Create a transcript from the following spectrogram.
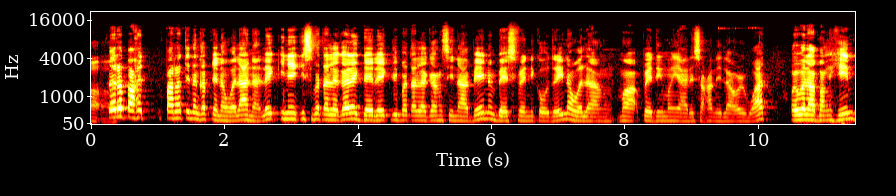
Oo. Pero bakit para tinanggap niya na wala na? Like, inekis ba talaga? Like, directly ba talagang sinabi ng best friend ni Code Ray na walang ma- pwedeng mangyari sa kanila or what? Or wala bang hint?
